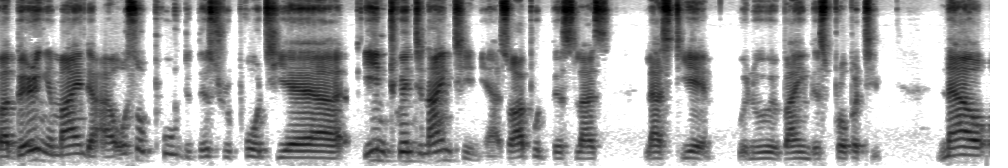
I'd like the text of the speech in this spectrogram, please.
But bearing in mind, I also pulled this report here in 2019. Yeah, so I put this last last year when we were buying this property. Now,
